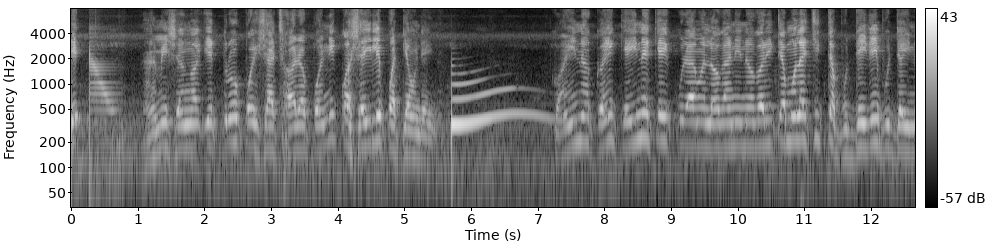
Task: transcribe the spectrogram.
हामीसँग यत्रो पैसा छ र पनि कसैले पट्याउँदैन। कहीँ न कहीँ केही न केही कुरामा लगानी नगरी त मलाई चित्त बुझ्दै नै बुझ्दैन।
